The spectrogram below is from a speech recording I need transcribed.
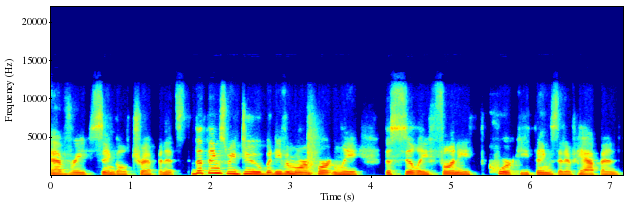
every single trip. And it's the things we do but even more importantly the silly funny quirky things that have happened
